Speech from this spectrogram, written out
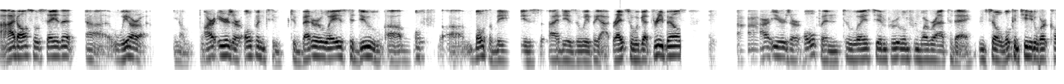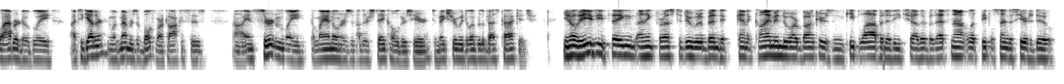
I'd also say that uh, we are, you know, our ears are open to to better ways to do uh, both uh, both of these ideas that we've got. Right. So we've got three bills. Our ears are open to ways to improve them from where we're at today, and so we'll continue to work collaboratively uh, together and with members of both of our caucuses, uh, and certainly the landowners and other stakeholders here to make sure we deliver the best package. You know, the easy thing I think for us to do would have been to kind of climb into our bunkers and keep lobbing at each other, but that's not what people send us here to do.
